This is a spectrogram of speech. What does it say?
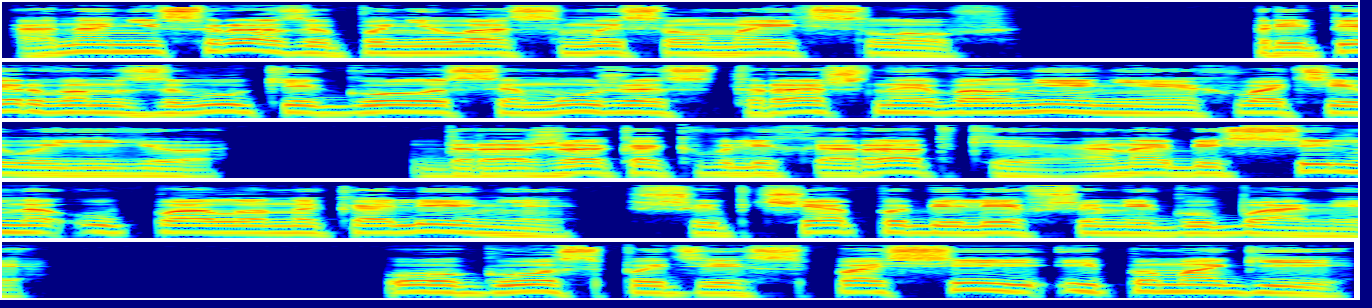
Она не сразу поняла смысл моих слов. При первом звуке голоса мужа страшное волнение охватило ее. Дрожа как в лихорадке, она бессильно упала на колени, шепча побелевшими губами. «О, Господи, спаси и помоги!»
